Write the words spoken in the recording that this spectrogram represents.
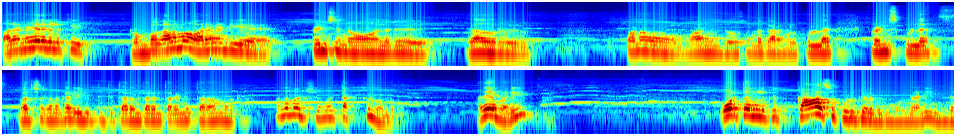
பல நேர்களுக்கு ரொம்ப காலமாக வர வேண்டிய பென்ஷனோ அல்லது ஏதாவது ஒரு பணம் வாங்கினதோ சொந்தக்காரங்களுக்குள்ள ஃப்ரெண்ட்ஸ்க்குள்ள வருஷக்கணக்காக இழுத்துட்டு தரேன் தரேன் தரேன்னு தராமல் இருக்கு. அந்த மாதிரி விஷயங்கள் டக்குன்னு வந்துடும் அதே மாதிரி ஒருத்தவங்களுக்கு காசு கொடுக்கறதுக்கு முன்னாடி இந்த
